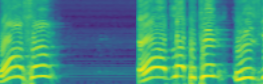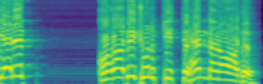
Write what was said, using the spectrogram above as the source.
Ondan o adla bütün özgerip agabik olup gitti hemen adı.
